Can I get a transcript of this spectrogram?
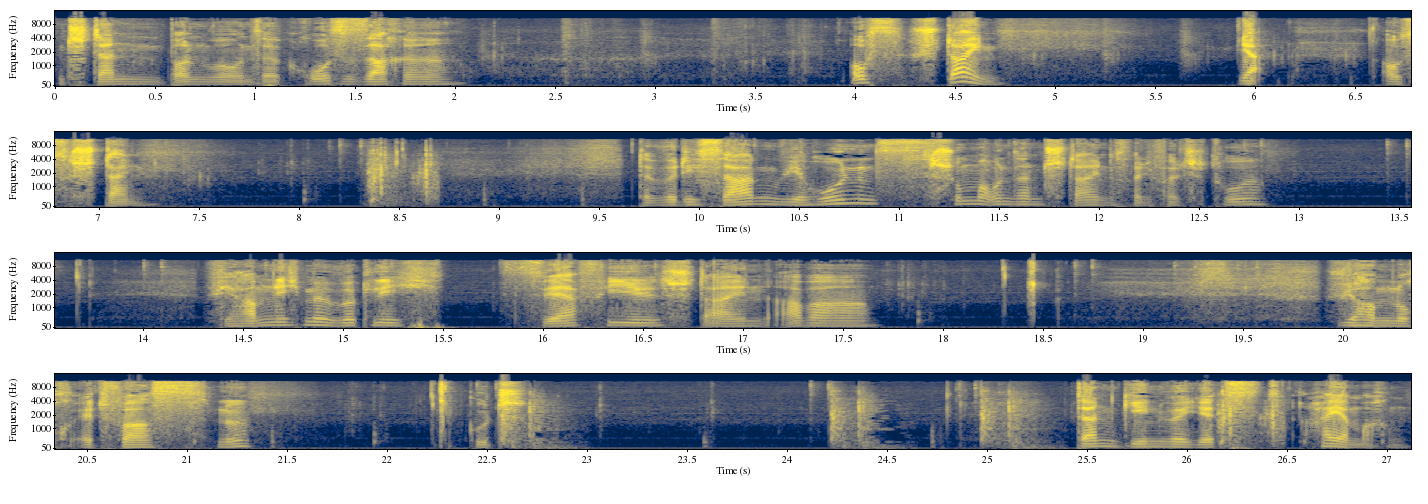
Und dann bauen wir unsere große Sache aus Stein. Ja, aus Stein. Da würde ich sagen, wir holen uns schon mal unseren Stein. Das war die falsche Truhe. Wir haben nicht mehr wirklich sehr viel Stein, aber wir haben noch etwas, ne? Gut. Dann gehen wir jetzt Haie machen.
